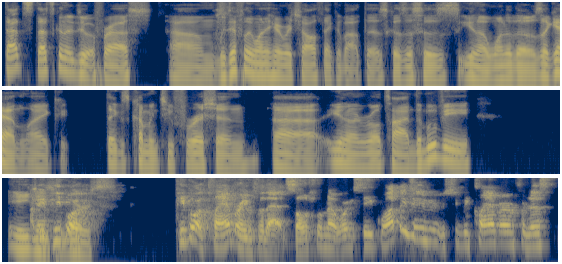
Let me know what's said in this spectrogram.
that's that's gonna do it for us um we definitely want to hear what y'all think about this because this is you know one of those again like things coming to fruition uh you know in real time the movie ages people are- People are clamoring for that social network sequel. I think they should be clamoring for this,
